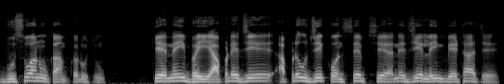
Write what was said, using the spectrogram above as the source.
ભૂસવાનું કામ કરું છું. કે નહીં ભાઈ આપણે જે આપણું જે કોન્સેપ્ટ છે અને જે લઈને બેઠા છે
